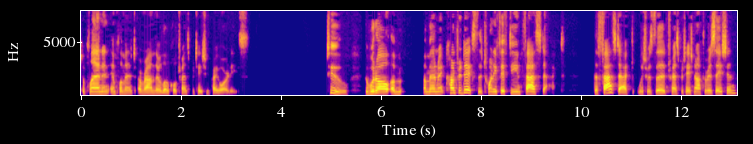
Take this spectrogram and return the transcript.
to plan and implement around their local transportation priorities. Two, the Woodall Am- Amendment contradicts the 2015 FAST Act. The FAST Act, which was the transportation authorization,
